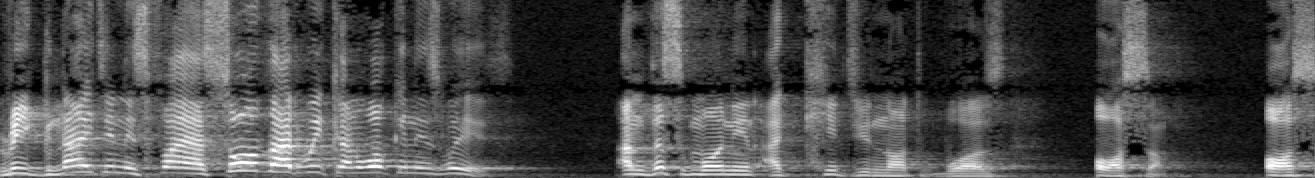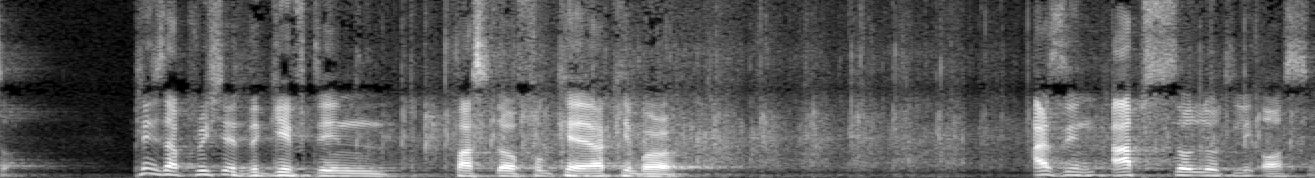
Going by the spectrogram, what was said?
reigniting his fire so that we can walk in his ways. And this morning, I kid you not, was awesome. Awesome. Please appreciate the gift in Pastor Funke Akimboro. As in, absolutely awesome.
